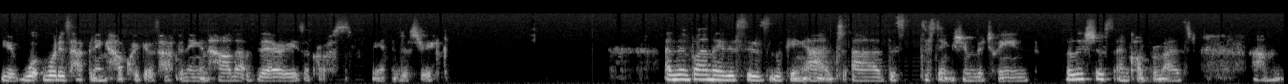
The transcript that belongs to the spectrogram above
you know, what, what is happening, how quick it's happening, and how that varies across the industry. And then finally, this is looking at uh, this distinction between malicious and compromised. Um,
